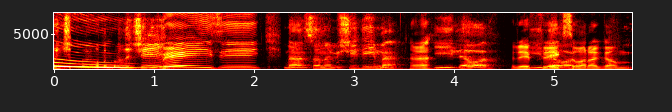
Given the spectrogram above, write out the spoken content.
bıçak vardı şey. Basic. Ben sana bir şey diyeyim mi? Heh. Hile var. hile Refleks var agam.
